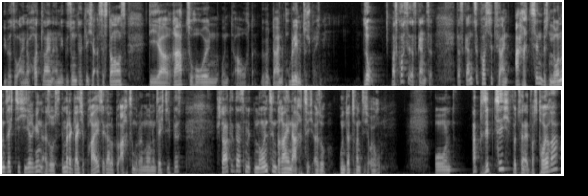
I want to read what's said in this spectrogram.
über so eine Hotline, eine gesundheitliche Assistance, dir Rat zu holen und auch über deine Probleme zu sprechen. So, was kostet das Ganze? Das Ganze kostet für einen 18- bis 69-Jährigen, also ist immer der gleiche Preis, egal ob du 18 oder 69 bist, startet das mit 1983, also unter 20 Euro. Und ab 70 wird es dann etwas teurer.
